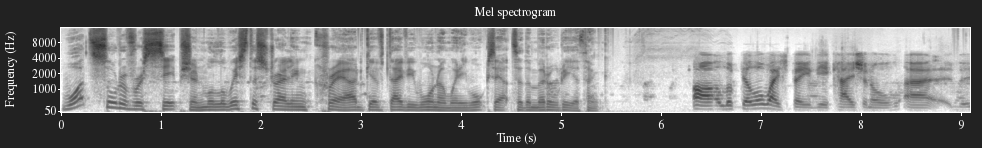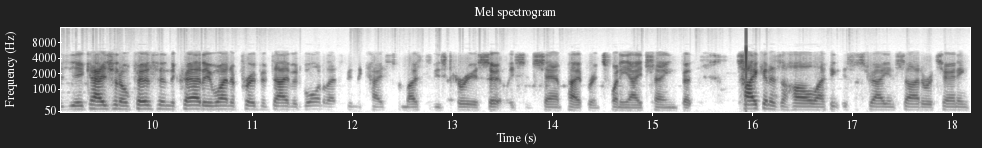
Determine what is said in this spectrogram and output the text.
What sort of reception will the West Australian crowd give Davey Warner when he walks out to the middle, do you think? Oh, look, there'll always be the occasional, uh, the, the, occasional person in the crowd who won't approve of David Warner. That's been the case for most of his career, certainly since Sandpaper in 2018. But taken as a whole, I think this Australian side are returning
